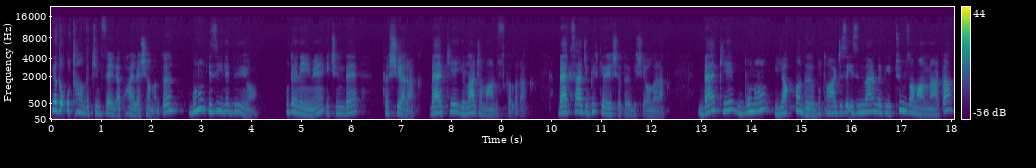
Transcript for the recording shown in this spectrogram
Ya da utandı kimseyle paylaşamadı. Bunun iziyle büyüyor. Bu deneyimi içinde taşıyarak, belki yıllarca maruz kalarak, belki sadece bir kere yaşadığı bir şey olarak, belki bunu yapmadığı, bu tacize izin vermediği tüm zamanlarda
